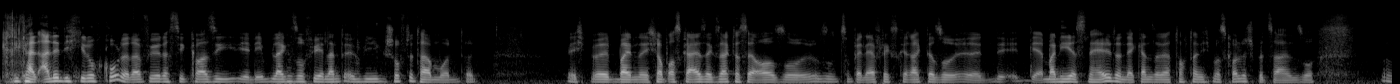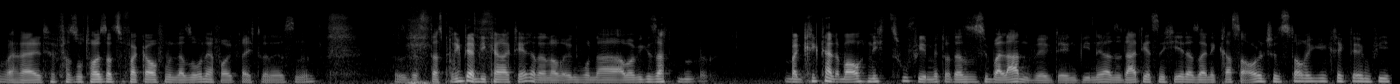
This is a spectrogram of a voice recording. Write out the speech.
kriegen halt alle nicht genug Kohle dafür, dass sie quasi ihr Leben lang so ihr Land irgendwie geschuftet haben und äh, ich, ich glaube, Oscar Isaac sagt das ja auch so, so zu Ben Afflecks Charakter, so, äh, der Mann hier ist ein Held und der kann seiner Tochter nicht mal das College bezahlen, so. Weil er halt versucht, Häuser zu verkaufen und da so unerfolgreich drin ist, ne? Also das, das bringt einem die Charaktere dann auch irgendwo nahe. Aber wie gesagt, man kriegt halt aber auch nicht zu viel mit und dass es überladen wirkt irgendwie, ne? Also da hat jetzt nicht jeder seine krasse Origin-Story gekriegt irgendwie,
